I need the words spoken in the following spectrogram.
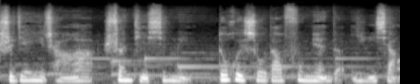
时间一长啊，身体、心理都会受到负面的影响。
